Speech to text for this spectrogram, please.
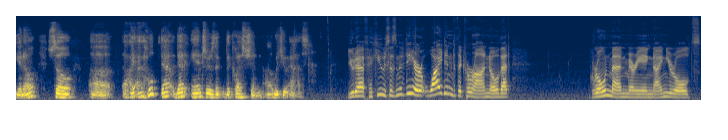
You know, so uh, I, I, hope that that answers the, the question uh, which you asked. Yudaf Hughes says, Nadir, why didn't the Quran know that grown men marrying nine year olds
